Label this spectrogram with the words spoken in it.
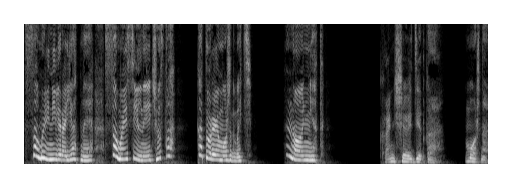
Самое невероятное, самое сильное чувство, которое может быть. Но нет, «Кончай, детка. Можно».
